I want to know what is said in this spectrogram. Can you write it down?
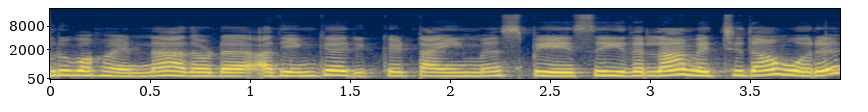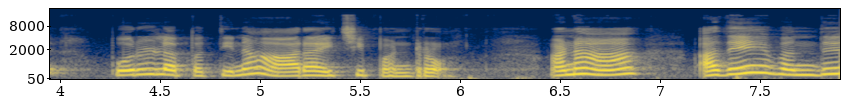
உருவகம் என்ன அதோட அது எங்கே இருக்குது டைமு ஸ்பேஸு இதெல்லாம் வச்சு தான் ஒரு பொருளை பற்றின ஆராய்ச்சி பண்ணுறோம் ஆனால் அதே வந்து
